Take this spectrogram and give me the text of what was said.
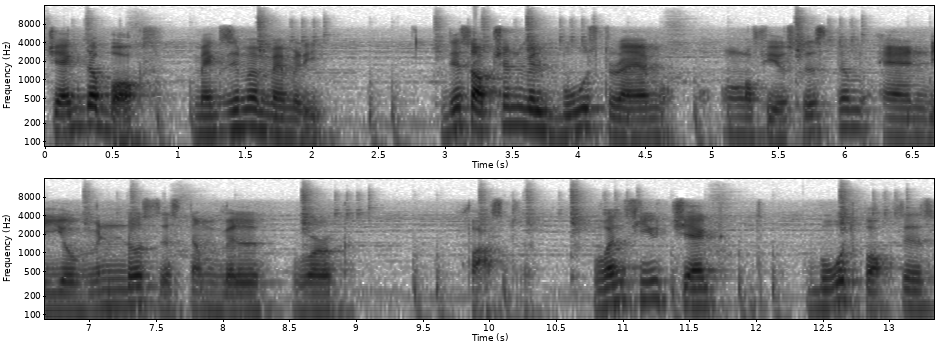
check the box maximum memory. This option will boost RAM of your system and your Windows system will work faster. Once you checked both boxes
